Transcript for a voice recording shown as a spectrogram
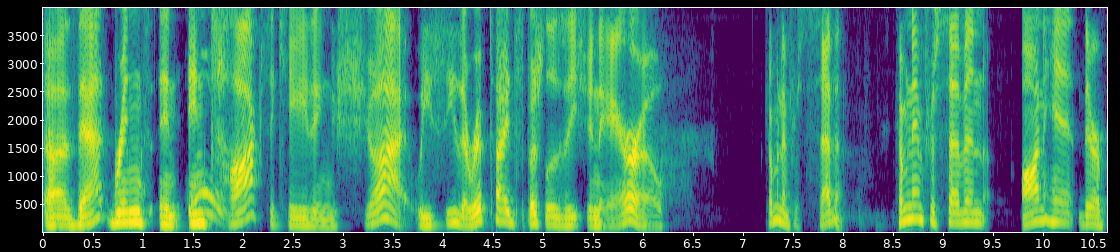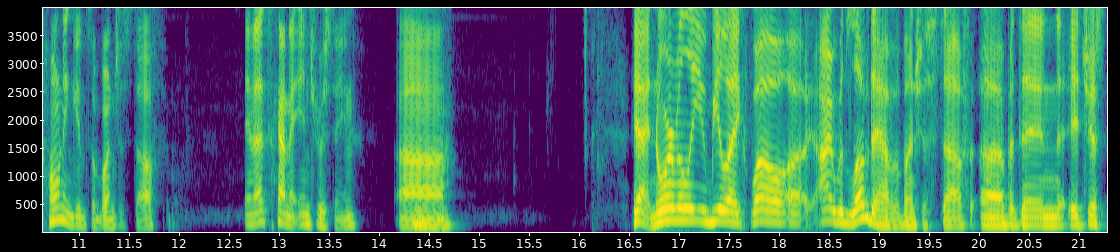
uh, that brings an Oh. intoxicating shot. We see the Riptide specialization arrow. Coming in for seven. Coming in for seven on hit. Their opponent gets a bunch of stuff, and that's kind of interesting. Uh, Mhm. Yeah, normally you'd be like, well, uh, I would love to have a bunch of stuff, uh, but then it just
